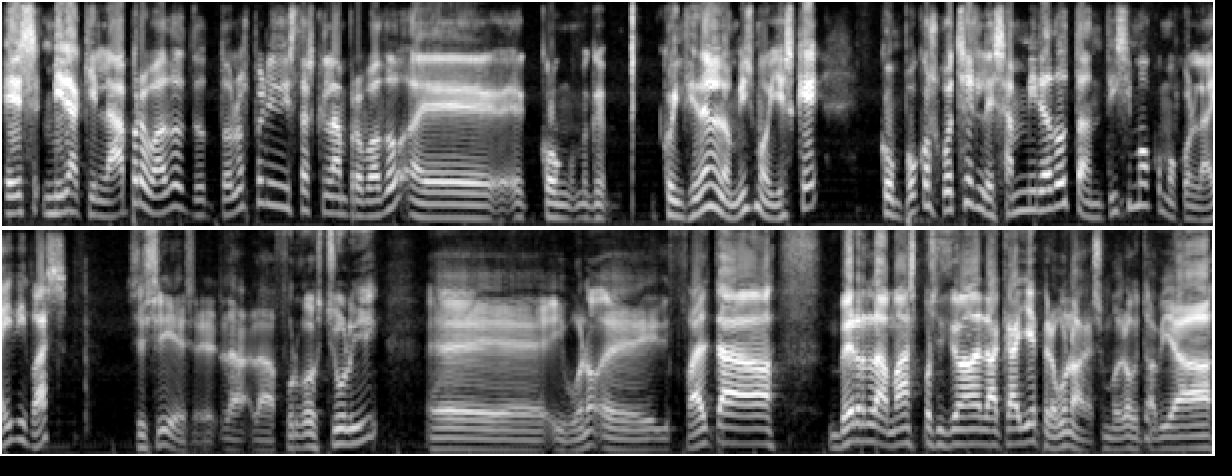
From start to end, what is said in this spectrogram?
Es, mira, quien la ha probado, to- todos los periodistas que la han probado eh, con- coinciden en lo mismo, y es que con pocos coches les han mirado tantísimo como con la ID. Sí, sí, es, eh, la, la furgo es chuli. eh, y bueno, eh, falta verla más posicionada en la calle, pero bueno, es un modelo que todavía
